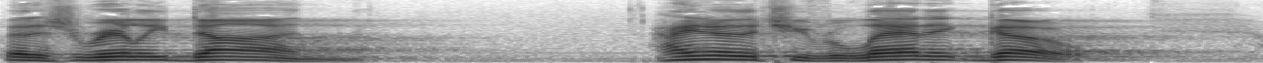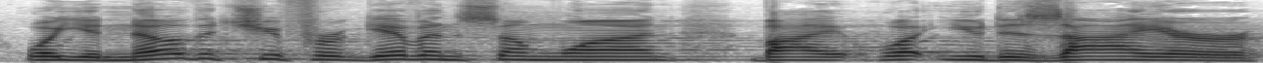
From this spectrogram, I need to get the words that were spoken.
that it's really done? How do you know that you've let it go? Well, you know that you've forgiven someone by what you desire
